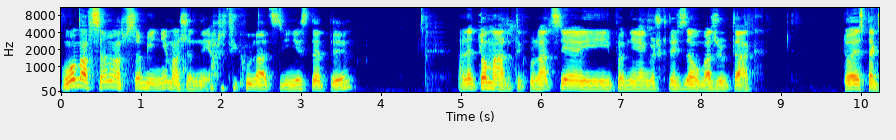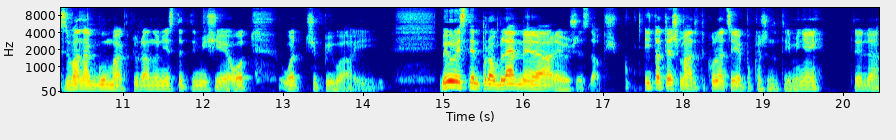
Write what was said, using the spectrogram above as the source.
Głowa sama w sobie nie ma żadnej artykulacji, niestety. Ale to ma artykulację i pewnie jak już ktoś zauważył, tak. To jest tak zwana guma, która no niestety mi się od, odczepiła i były z tym problemy, ale już jest dobrze. I to też ma artykulację, ja pokażę na tej mniej. Tyle.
